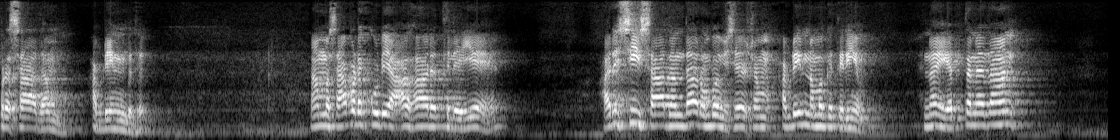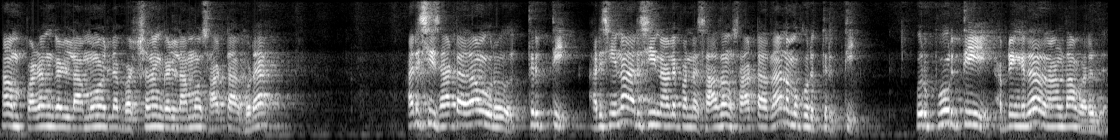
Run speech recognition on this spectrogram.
பிரசாதம் அப்படின்பது. நம்ம சாப்பிடக்கூடிய ஆகாரத்திலேயே அரிசி சாதம் தான் ரொம்ப விசேஷம் அப்படின்னு நமக்கு தெரியும். ஏன்னா எத்தனை தான் நாம் பழங்கள்லாமோ இல்லை பட்சணங்கள்லாமோ சாப்பிட்டா கூட அரிசி சாப்பிட்டா தான் ஒரு திருப்தி. அரிசினா அரிசினாலே பண்ண சாதம் சாப்பிட்டா தான் நமக்கு ஒரு திருப்தி. ஒரு பூர்த்தி அப்படிங்கிறது அதனால தான் வருது.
